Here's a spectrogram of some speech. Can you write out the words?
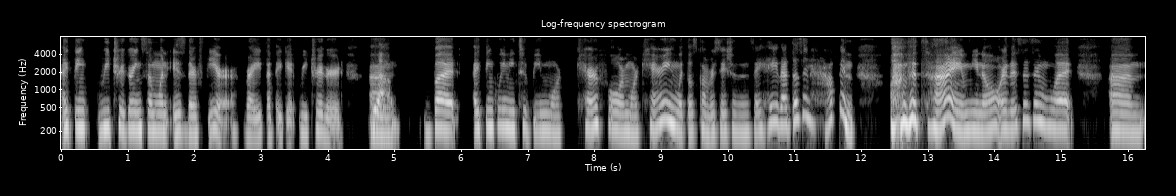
I think re-triggering someone is their fear, right? That they get re-triggered. Yeah. Um, but I think we need to be more careful or more caring with those conversations and say, hey, that doesn't happen all the time, you know, or this isn't what um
